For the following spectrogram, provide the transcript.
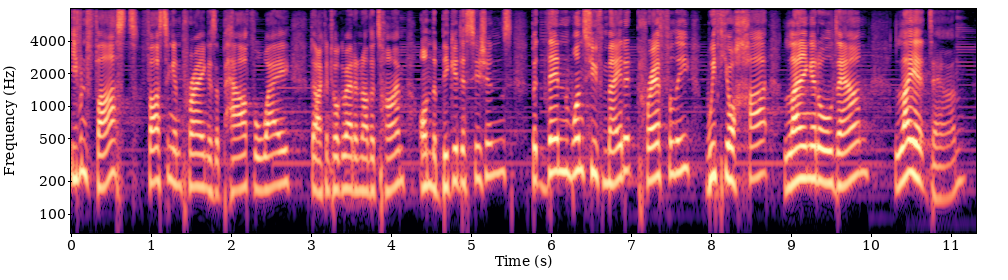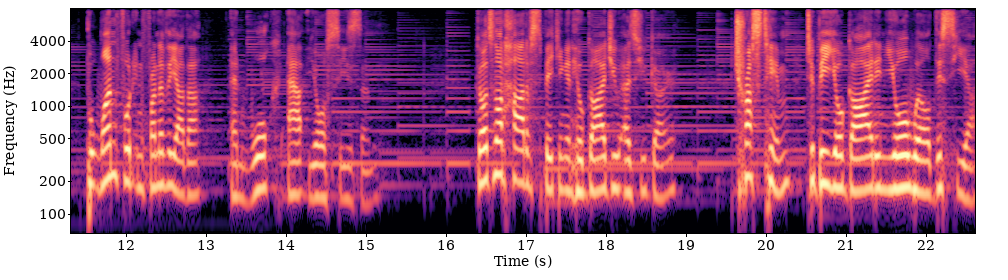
even fast. Fasting and praying is a powerful way that I can talk about another time on the bigger decisions. But then once you've made it prayerfully with your heart, laying it all down, lay it down, put one foot in front of the other, and walk out your season. God's not hard of speaking, and He'll guide you as you go. Trust Him to be your guide in your world this year.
